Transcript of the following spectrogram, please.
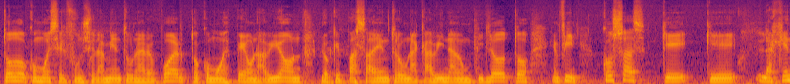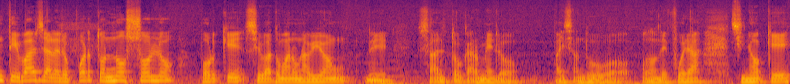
todo cómo es el funcionamiento de un aeropuerto, cómo despega un avión, lo que pasa dentro de una cabina de un piloto, en fin, cosas que, que la gente vaya al aeropuerto no solo porque se va a tomar un avión de Salto, Carmelo, Paysandú o, donde fuera, sino que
